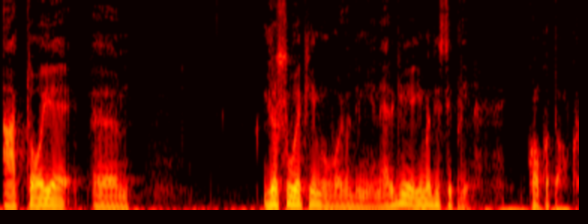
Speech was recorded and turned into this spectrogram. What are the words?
a to je e, još uvek ima u Vojvodini energije ima discipline, koliko toliko.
